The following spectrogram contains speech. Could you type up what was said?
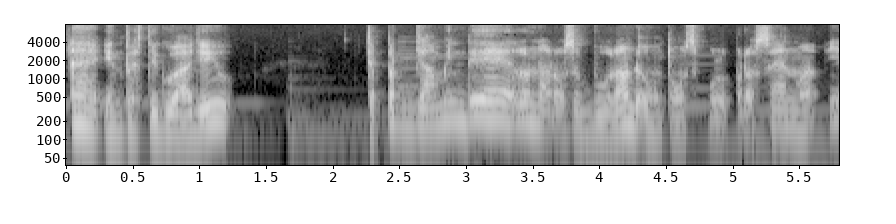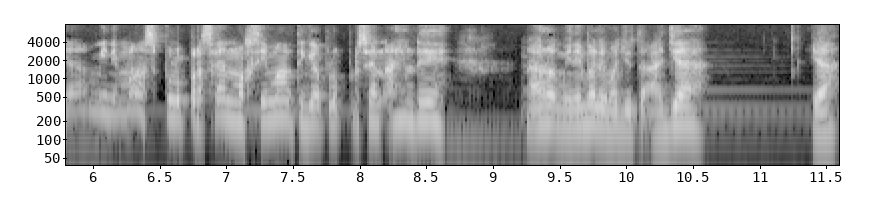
eh invest gue aja yuk. Cepet jamin deh lo naruh sebulan udah untung 10% ya minimal 10% maksimal 30% ayo deh naruh minimal 5 juta aja. Ya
